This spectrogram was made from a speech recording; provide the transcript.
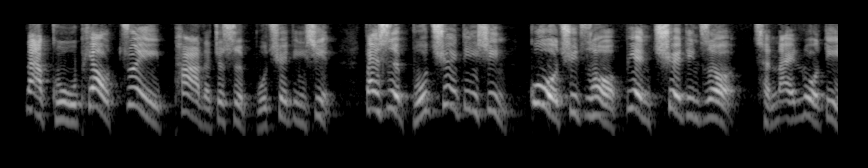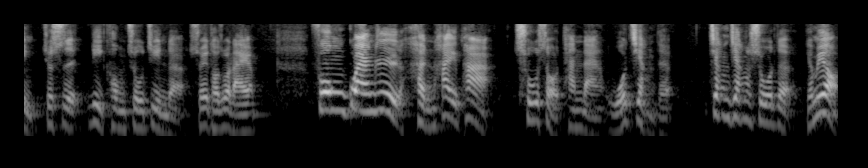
那股票最怕的就是不确定性，但是不确定性过去之后变确定之后，尘埃落定就是利空出尽的。所以投资来，封关日很害怕出手贪婪。我讲的江江说的有没有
